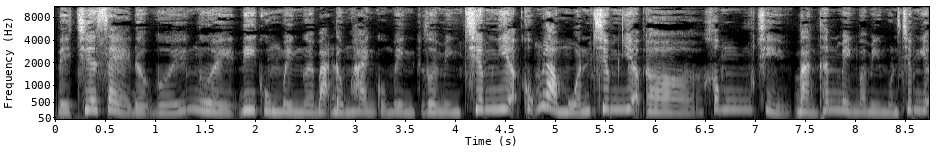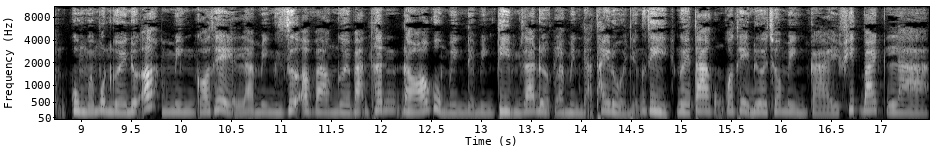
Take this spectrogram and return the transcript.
để chia sẻ được với người đi cùng mình người bạn đồng hành của mình. Rồi mình chiêm nghiệm cũng là muốn chiêm nghiệm uh, không chỉ bản thân mình mà mình muốn chiêm nghiệm cùng với một người nữa. Mình có thể là mình dựa vào người bạn thân đó của mình để mình tìm ra được là mình đã thay đổi những gì. Người ta cũng có thể đưa cho mình cái feedback là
